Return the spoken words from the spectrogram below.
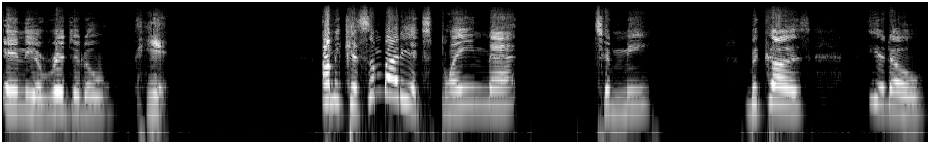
in the original hit. I mean, can somebody explain that to me? Because, you know,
